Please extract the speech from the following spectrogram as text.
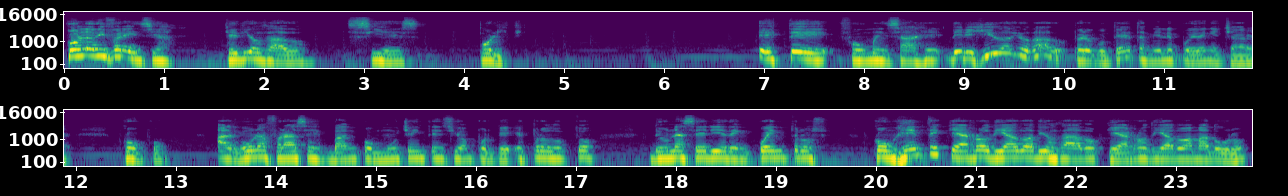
Con la diferencia que Diosdado sí es político. Este fue un mensaje dirigido a Diosdado, pero que ustedes también le pueden echar coco. Algunas frases van con mucha intención porque es producto de una serie de encuentros con gente que ha rodeado a Diosdado, que ha rodeado a Maduro,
